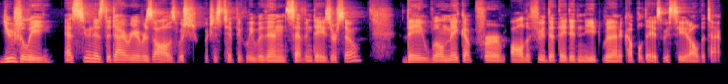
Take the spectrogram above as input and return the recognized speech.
Usually, as soon as the diarrhea resolves, which which is typically within seven days or so, they will make up for all the food that they didn't eat within a couple days. We see it all the time.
